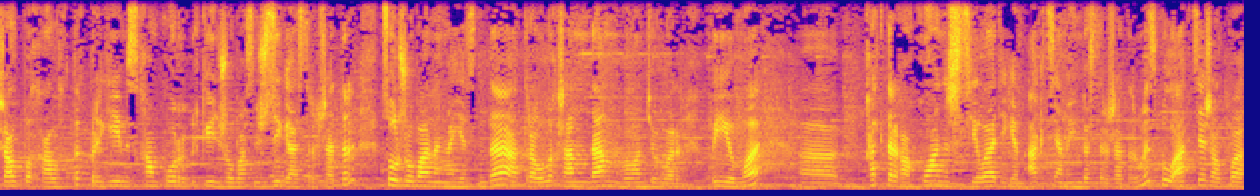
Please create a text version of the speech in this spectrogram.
жалпы халықтық біргеміз қамқор үлкен жобасын жүзеге асырып жатыр. Сол жобаның аясында атыраулық жаныңдамын волонтерлар ұйымы қарттарға қуаныш сыйла деген акцияны ұйымдастырып жатырмыз. Бұл акция жалпы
